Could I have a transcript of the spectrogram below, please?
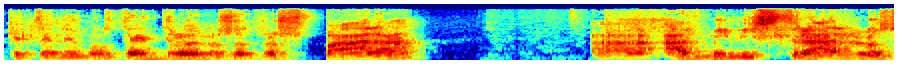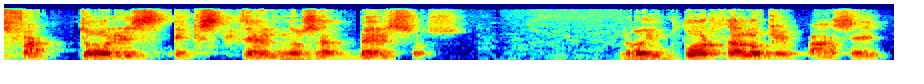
que tenemos dentro de nosotros para ah, administrar los factores externos adversos. No importa lo que pase,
